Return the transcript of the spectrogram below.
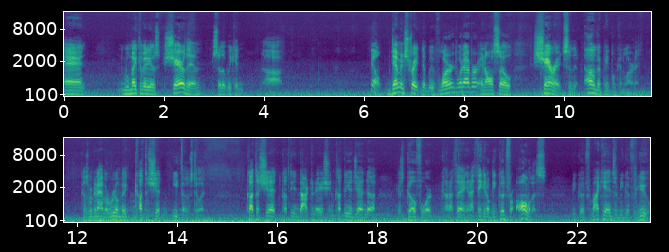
and we'll make the videos, share them so that we can, uh, you know, demonstrate that we've learned whatever, and also share it so that other people can learn it. Because we're going to have a real big cut the shit ethos to it. Cut the shit, cut the indoctrination, cut the agenda, just go for it kind of thing. And I think it'll be good for all of us. It'll be good for my kids, it'll be good for you.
